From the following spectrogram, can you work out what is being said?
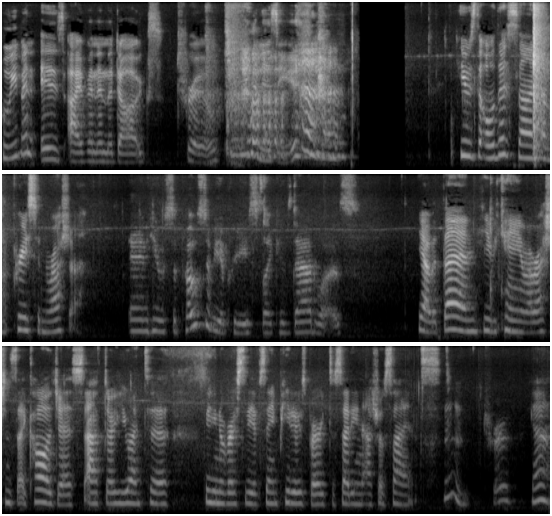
who even is Ivan and the dogs? True. He was the oldest son of a priest in Russia. And he was supposed to be a priest like his dad was. Yeah, but then he became a Russian psychologist after he went to the University of St. Petersburg to study natural science. Hmm, true. Yeah.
